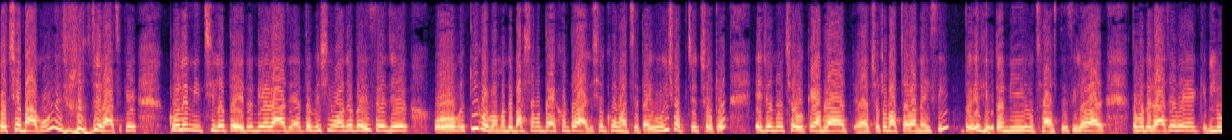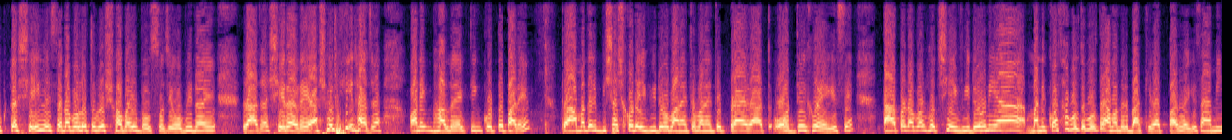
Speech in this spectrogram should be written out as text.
হচ্ছে বাবু যে রাজকে কোলে নিচ্ছিল, তো এটা নিয়ে রাজ এত বেশি মজা পেয়েছে যে ও কি করব? আমাদের বাসার মধ্যে এখন তো আলিশা ঘুমাচ্ছে, তাই ওই সবচেয়ে ছোট। এই জন্য হচ্ছে ওকে আমরা ছোট বাচ্চা বানাইছি। তো এটা নিয়ে হচ্ছে আসতেছিল। আর তোমাদের রাজা ভাইয়া লুকটা সেই হয়েছে না বলে তোমরা সবাই বলছো যে অভিনয়ে রাজা সেরা রে আসলে রাজা অনেক ভালো অ্যাক্টিং করতে পারে। তো আমাদের বিশ্বাস করে এই ভিডিও বানাইতে বানাইতে প্রায় রাত অর্ধেক হয়ে গেছে। তারপর আবার হচ্ছে এই ভিডিও নিয়ে মানে কথা বলতে বলতে আমাদের বাকি রাত পার হয়ে গেছে। আমি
